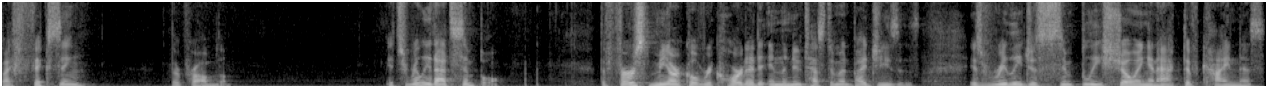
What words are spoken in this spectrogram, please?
by fixing their problem. It's really that simple. The first miracle recorded in the New Testament by Jesus is really just simply showing an act of kindness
